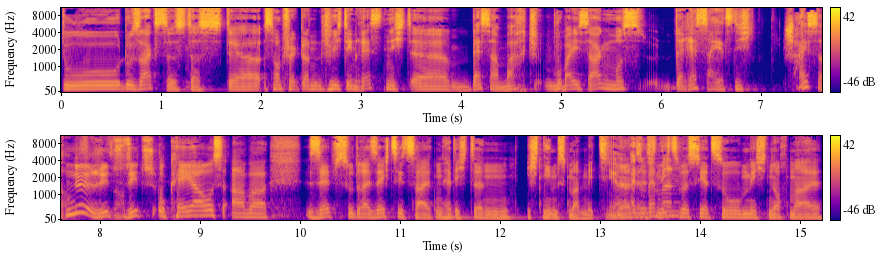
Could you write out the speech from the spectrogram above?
du du sagst es, dass der Soundtrack dann natürlich den Rest nicht äh, besser macht. Wobei ich sagen muss, der Rest sah jetzt nicht scheiße aus. Nö, sieht, So. sieht okay aus, aber selbst zu 360-Zeiten hätte ich dann, ich nehme es mal mit. Ja, ne? also das ist nichts, was jetzt so mich nochmal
